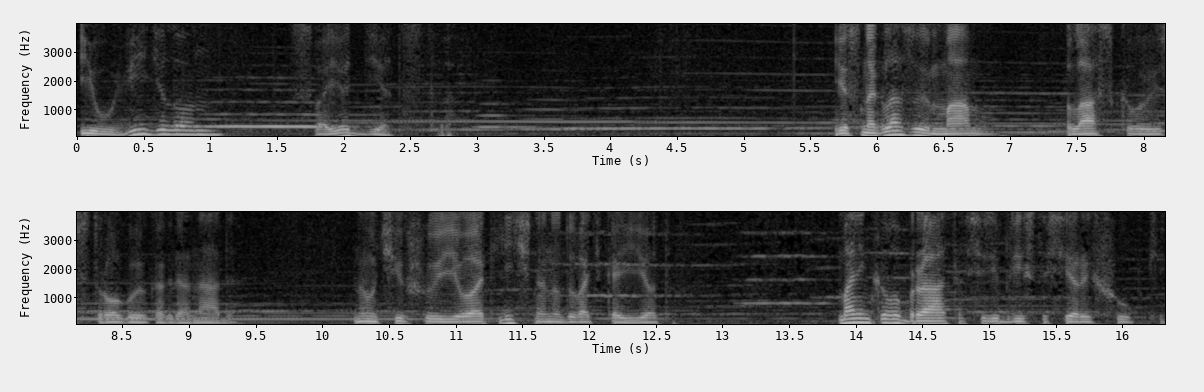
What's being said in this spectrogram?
И увидел он свое детство. Ясноглазую маму, ласковую и строгую, когда надо, научившую его отлично надувать койотов, маленького брата в серебристо-серой шубке.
